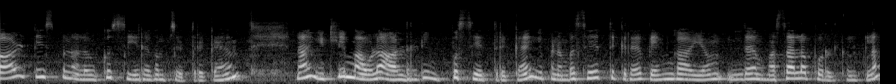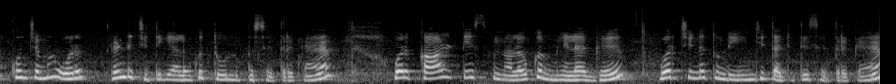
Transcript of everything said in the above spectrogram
கால் டீஸ்பூன் அளவுக்கு சீரகம் சேர்த்துருக்கேன். நான் இட்லி மாவில் ஆல்ரெடி உப்பு சேர்த்துருக்கேன். இப்போ நம்ம சேர்த்துக்கிற வெங்காயம் இந்த மசாலா பொருட்களுக்கெல்லாம் கொஞ்சமாக ஒரு ரெண்டு சிட்டிகை அளவுக்கு தூள் உப்பு சேர்த்துருக்கேன். ஒரு கால் டீஸ்பூன் அளவுக்கு மிளகு ஒரு சின்ன துண்டு இஞ்சி தட்டிட்டு சேர்த்துருக்கேன்.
